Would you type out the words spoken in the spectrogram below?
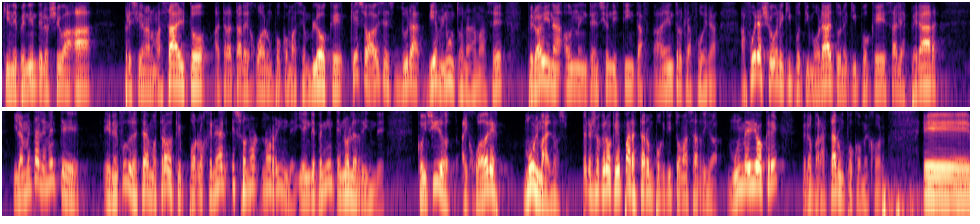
que Independiente lo lleva a presionar más alto, a tratar de jugar un poco más en bloque, que eso a veces dura 10 minutos nada más, ¿eh? pero hay una, una intención distinta adentro que afuera. Afuera llegó un equipo timorato, un equipo que sale a esperar, y lamentablemente en el fútbol está demostrado que por lo general eso no, no rinde, y a Independiente no le rinde. Coincido, hay jugadores muy malos, pero yo creo que para estar un poquitito más arriba. Muy mediocre, pero para estar un poco mejor. Eh,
